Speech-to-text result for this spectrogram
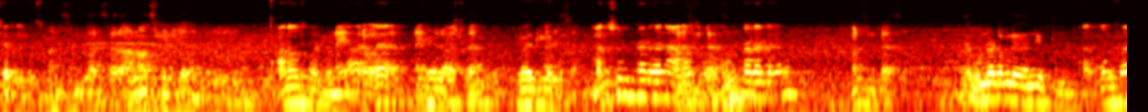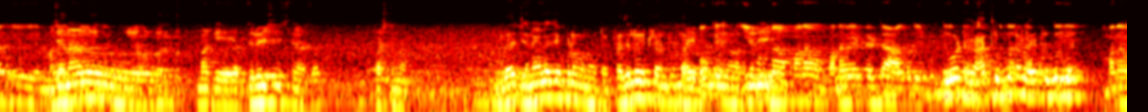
చర్యలు తీసుకుంటాం మనసు కాదు సార్ అనౌన్స్మెంట్ లేదంటారు అనౌన్స్మెంట్ నైన్ ఉంటుందా? తర్వాత లే. నైన్ తర్వాత. లైట్ అది సార్. మనిషి ఉంటున్నాడు కానీ అనౌన్స్మెంట్ ఉంటున్నాడట కదా? మనిషిని కాదు సార్. ఉండటం లేదని చెప్తున్నాను. ఒకసారి జనాలు మాకు అబ్జర్వేషన్ ఇచ్చినారు సార్ ఫస్ట్ మాకు ఇలా జనాలే చెప్పడం అనమాట. ప్రజలు ఇట్లా అంటున్నారు. ఓకే ఇప్పుడు నా- మనం మనం ఏంటంటే ఆల్రెడీ ఇంకోటి రాత్రిపూట లైట్లు కూడా మనం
